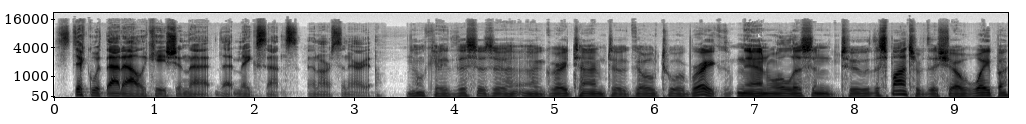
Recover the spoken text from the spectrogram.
stick with that allocation that that makes sense in our scenario. Okay, this is a, a, great time to go to a break, and we'll listen to the sponsor of this show, WAEPA,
